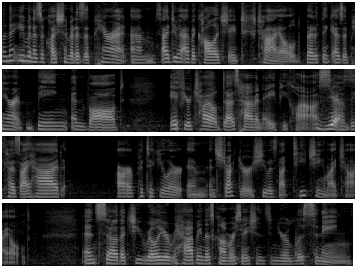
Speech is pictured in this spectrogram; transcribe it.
Well, not even as a question, but as a parent, um, so I do have a college age child, but I think as a parent, being involved, if your child does have an AP class, um, yes. um, because I had our particular um, instructor, she was not teaching my child. And so that you really are having those conversations and you're listening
